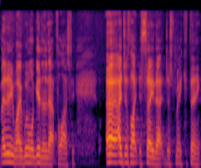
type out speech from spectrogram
But anyway, we won't get into that philosophy. Uh, I just like to say that, just to make you think.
